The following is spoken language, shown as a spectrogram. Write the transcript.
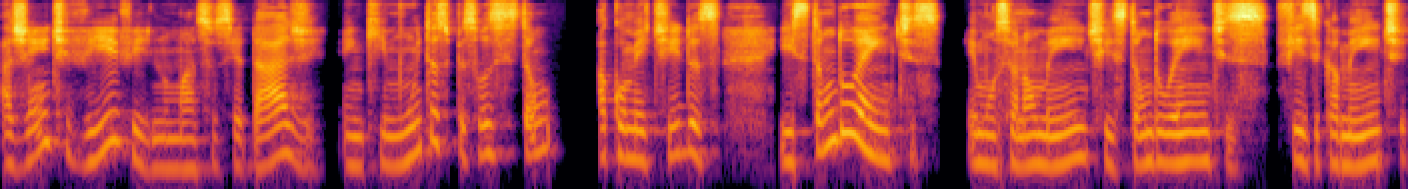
a gente vive numa sociedade em que muitas pessoas estão acometidas e estão doentes emocionalmente, estão doentes fisicamente,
